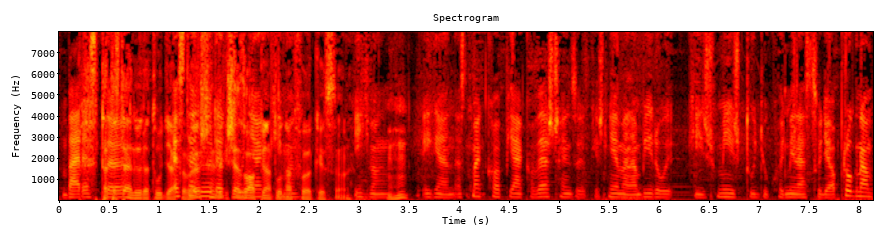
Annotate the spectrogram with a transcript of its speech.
Bár ezt, tehát ezt előre tudják ezt a versenyzők, és ez alapján tudnak fölkészülni. Így van, uh-huh. igen, ezt megkapják a versenyzők, és nyilván a bírók is, mi is tudjuk, hogy mi lesz ugye a program.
